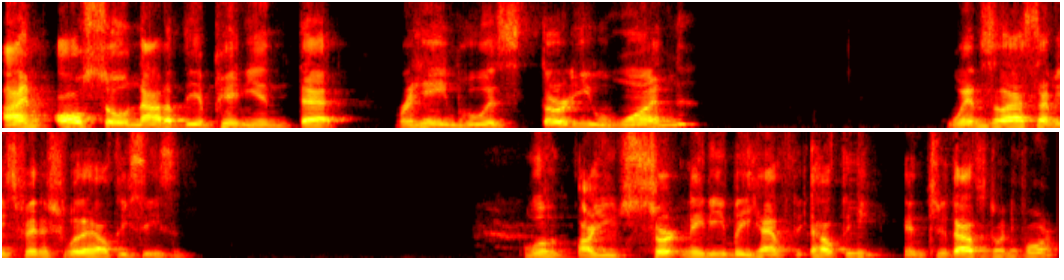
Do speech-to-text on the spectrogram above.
I'm also not of the opinion that Raheem, who is 31, when's the last time he's finished with a healthy season? Well, are you certain he'd be healthy healthy in 2024?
